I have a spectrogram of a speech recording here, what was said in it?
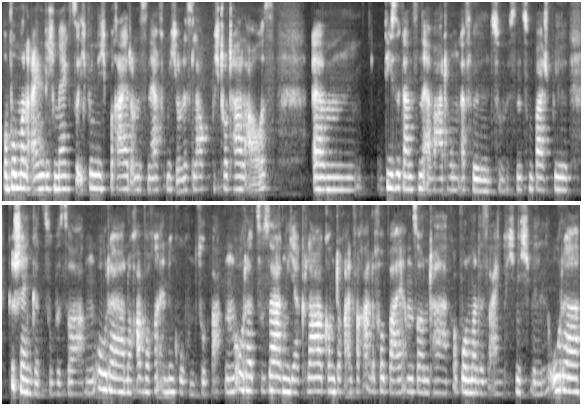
Und wo man eigentlich merkt, so ich bin nicht bereit und es nervt mich und es laugt mich total aus. Ähm, diese ganzen Erwartungen erfüllen zu müssen. Zum Beispiel Geschenke zu besorgen oder noch am Wochenende Kuchen zu backen oder zu sagen, ja klar, kommt doch einfach alle vorbei am Sonntag, obwohl man das eigentlich nicht will. Oder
